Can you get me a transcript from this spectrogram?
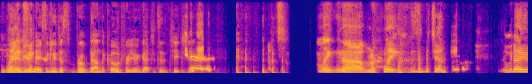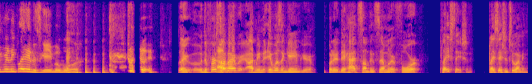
game like basically just broke down the code for you and got you to the cheat sheet. Yeah. I'm like, nah, bro. Like, this is what y'all do. We're not even really playing this game no more. like uh, the first time I, I ever, I mean, it wasn't Game Gear, but it, they had something similar for PlayStation, PlayStation Two. I mean,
